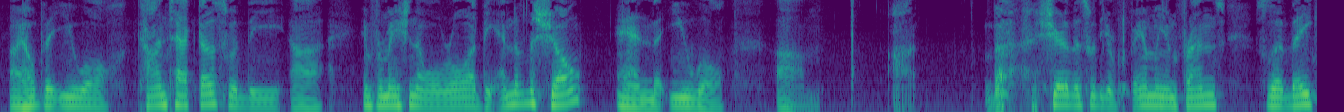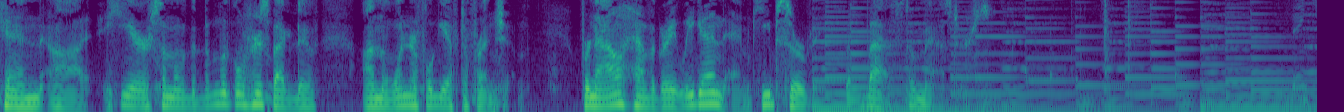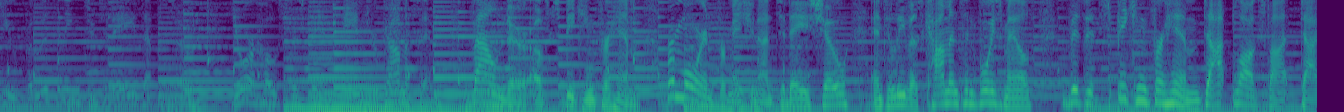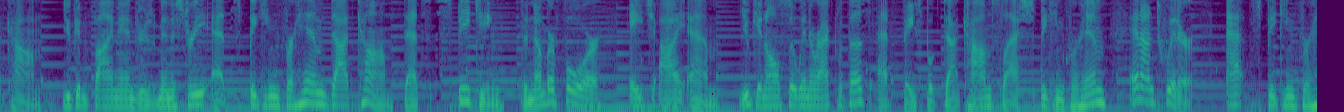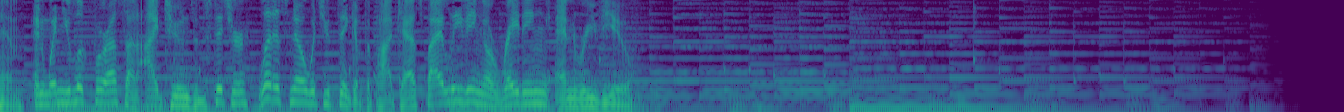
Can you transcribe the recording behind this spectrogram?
I hope that you will contact us with the uh, information that will roll at the end of the show and that you will um, uh, share this with your family and friends so that they can uh, hear some of the biblical perspective on the wonderful gift of friendship. For now, have a great weekend and keep serving the best of masters. Thank you for listening to today's episode. Your host has been Andrew Thomason founder of Speaking for Him. For more information on today's show and to leave us comments and voicemails, visit speakingforhim.blogspot.com. You can find Andrew's ministry at speakingforhim.com. That's speaking, the number four, H-I-M. You can also interact with us at facebook.com slash speaking for him and on Twitter at Speaking for Him. And when you look for us on iTunes and Stitcher, let us know what you think of the podcast by leaving a rating and review.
